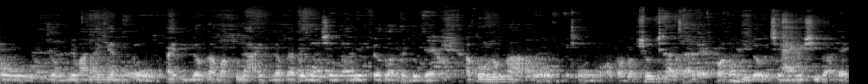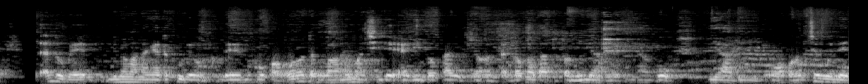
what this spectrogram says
ဟိုဟိုမြန်မာနိုင်ငံဟို IT လောကမှာခုန IT လောကပညာရှင်တွေပြောသွားတဲ့လူတွေအကုန်လုံးကဟိုဟိုတော့ရှုပ်ချကြတယ်ပေါ့နော်ဒီလိုအခြေအနေမျိုးရှိပါတယ်အဲ့လိုပဲမြန်မာနိုင်ငံတစ်ခုတည်းကိုလည်းမဟုတ်ပါဘူးတော့တကမ္ဘာလုံးမှာရှိတဲ့ IT လောကတွေကျွန်တော်လောကသားတော်တော်များများလည်းဒီဟာကိုဒီဟာဒီဟိုဘောလုံးကျင့်ဝတ်တဲ့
